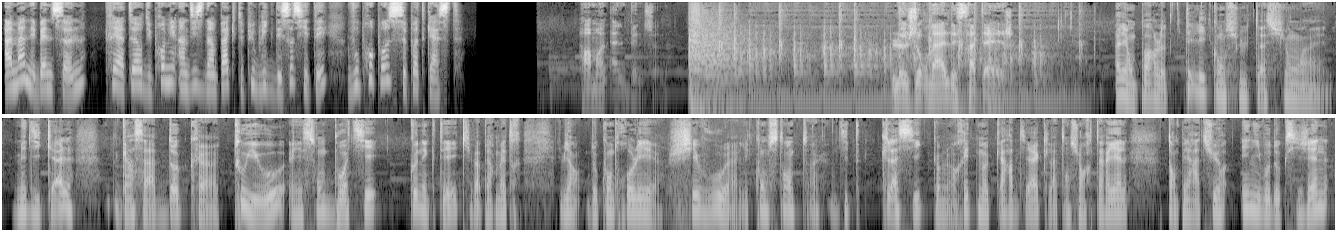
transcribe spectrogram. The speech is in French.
Haman et Benson, créateurs du premier indice d'impact public des sociétés, vous proposent ce podcast. Haman and Benson. Le journal des stratèges. Allez, on parle téléconsultation euh, médicale grâce à Doc2U et son boîtier connecté qui va permettre eh bien, de contrôler chez vous euh, les constantes euh, dites classiques comme le rythme cardiaque, la tension artérielle, température et niveau d'oxygène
